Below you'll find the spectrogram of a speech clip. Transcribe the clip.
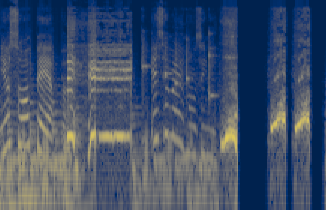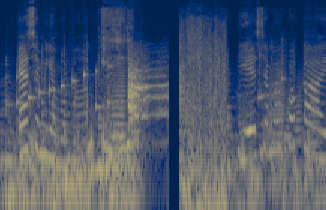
Eu sou a Peppa. Esse é meu irmãozinho. Essa é minha mamãe. E esse é meu papai.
